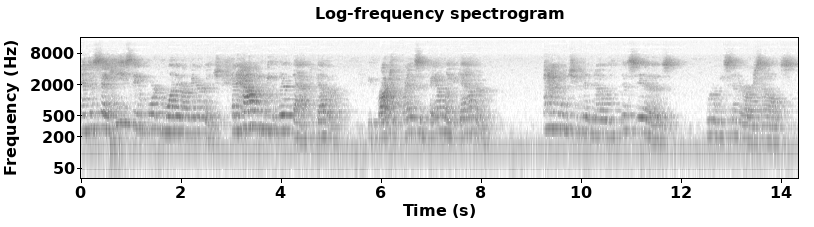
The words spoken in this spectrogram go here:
and to say He's the important one in our marriage. And how do we live that together? You've brought your friends and family together. But I want you to know that this is where we center ourselves.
